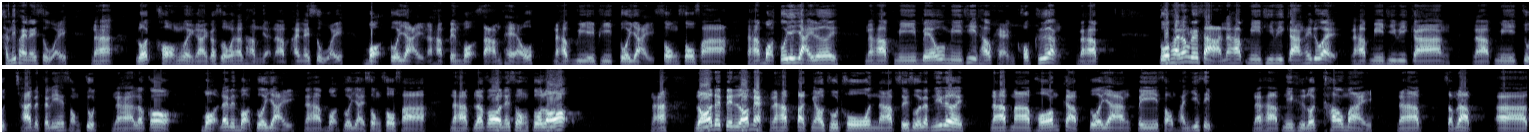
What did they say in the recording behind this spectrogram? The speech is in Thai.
คันที่ภายในสวยนะฮะ รถของหน่วยงานกระทรวงวัฒนธรรมเนี่ยนะภายในสวย เบาะตัวใหญ่นะครับ เป็นเบาะ 3 แถวนะครับ VIP ตัวใหญ่ ทรงโซฟา นะครับ เบาะตัวใหญ่ๆเลย นะครับ มีเบลต์มีที่เท้าแขนครบเครื่องนะครับ ตัวภายนอกโดยสารนะครับ มีทีวีกลางให้ด้วยนะครับ มีทีวีกลางนะครับ มีจุดชาร์จแบตเตอรี่ให้ 2 จุดนะฮะแล้วก็เบาะได้เป็นเบาะตัวใหญ่นะครับ เบาะตัวใหญ่ทรงโซฟานะครับ แล้วก็ในส่วนของตัวล้อนะล้อได้เป็นล้อแม็กนะครับ ปัดเงาทูโทนนะครับ สวยๆแบบนี้เลยนะครับ มาพร้อมกับตัวยางปี 2020 นะครับ นี่คือรถเข้าใหม่นะครับสำหรับ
